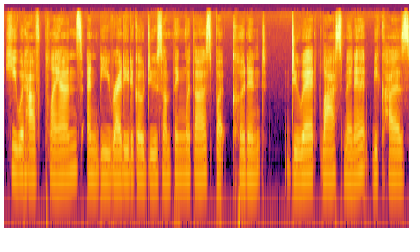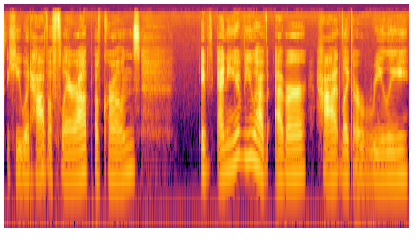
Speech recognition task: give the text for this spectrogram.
he would have plans and be ready to go do something with us, but couldn't do it last minute because he would have a flare up of Crohn's. If any of you have ever had like a really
